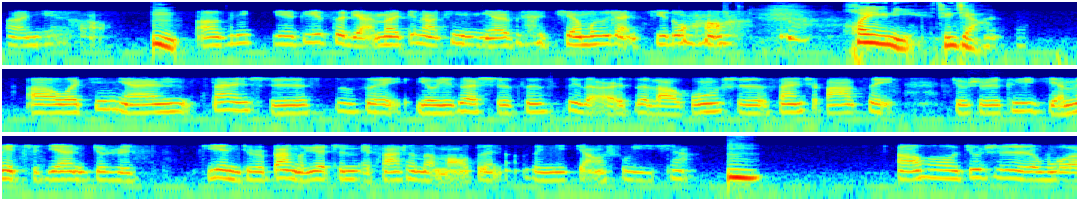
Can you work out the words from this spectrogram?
啊，你好。嗯。啊，跟你第一次连麦，经常听你节目，有点激动哈。欢迎你，请讲。啊，我今年三十四岁，有一个十四岁的儿子，老公是三十八岁，就是跟姐妹之间就是。近就是半个月之内发生的矛盾，给你讲述一下。嗯。然后就是我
